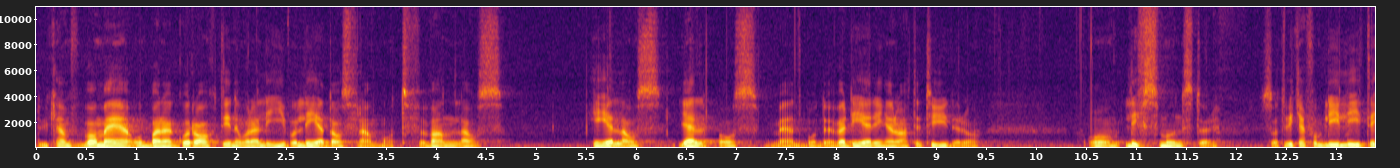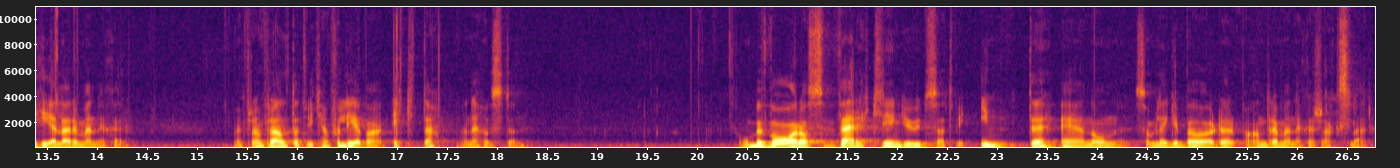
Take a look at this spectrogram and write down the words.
Du kan vara med och bara gå rakt in i våra liv och leda oss framåt, förvandla oss, hela oss, hjälpa oss med både värderingar och attityder och, och livsmönster. Så att vi kan få bli lite helare människor. Men framför allt att vi kan få leva äkta den här hösten. Och bevara oss verkligen, Gud, så att vi inte är någon som lägger bördor på andra människors axlar.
